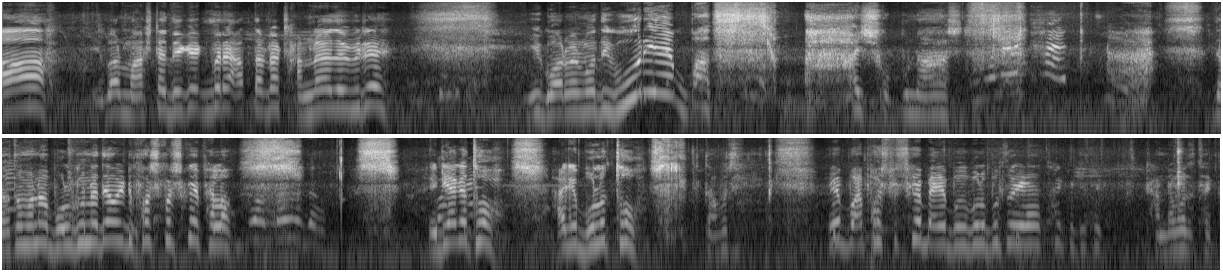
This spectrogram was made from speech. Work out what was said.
আহ, এবার মাছটা দেখে একবারে আত্মাটা ঠান্ডা হয়ে যাবি রে। এই গরমের মধ্যে বাপ আই সর্বনাশ। দাও তো মনে বলগুন না দাও, একটু ফস ফস করে ফেলো। এটি আগে থো, আগে বলো থো। তারপরে এ, বা ফস ফস করে বল বল এটা থাকে। ঠান্ডার মধ্যে থাকে।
